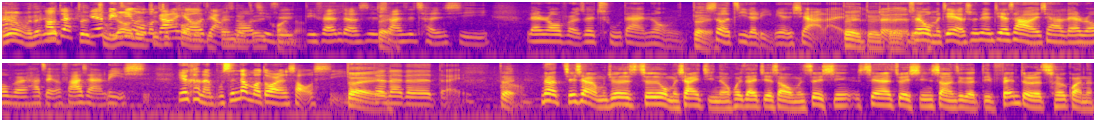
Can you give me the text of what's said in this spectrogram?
因为我们在哦，对，因为毕竟我们刚刚也有讲说，其实 Defender 是算是承袭 Land Rover 最初代那种设计的理念下来的。对对对对所以我们今天也顺便介绍了一下 Land Rover 它整个发展历史，因为可能不是那么多人熟悉。对对对对对对。对，那接下来我们觉得，就是我们下一集呢，会再介绍我们最新现在最新上的这个 Defender 的车款呢，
